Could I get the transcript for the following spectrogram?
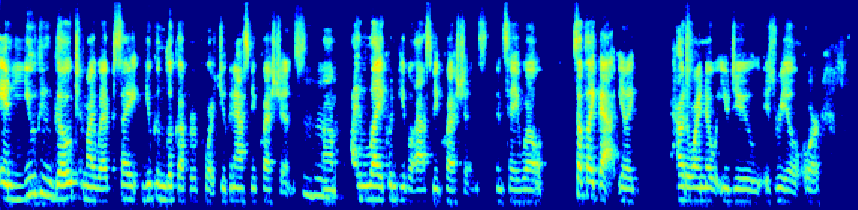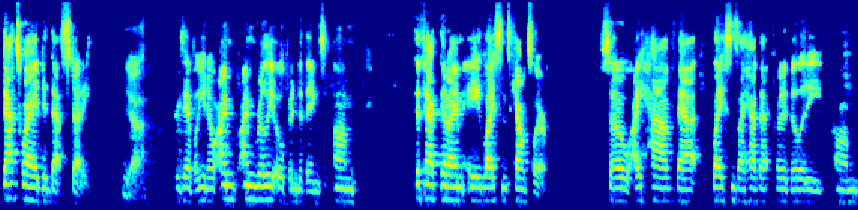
and you can go to my website you can look up reports you can ask me questions mm-hmm. um, i like when people ask me questions and say well stuff like that you know like how do i know what you do is real or that's why i did that study. Yeah. For example you know i'm i'm really open to things. Um, the fact that i'm a licensed counselor. So i have that license i have that credibility. Um,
